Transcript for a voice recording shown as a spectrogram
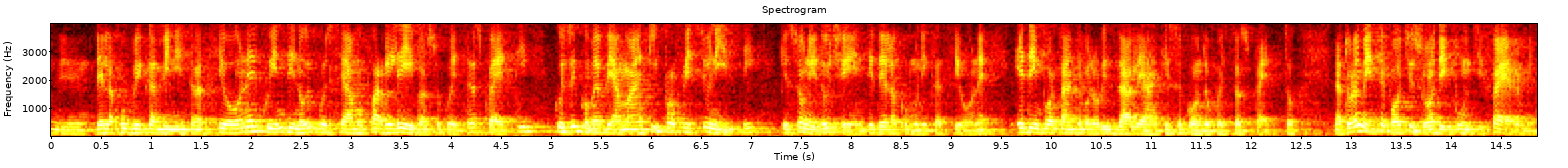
della pubblica amministrazione, quindi noi possiamo far leva su questi aspetti, così come abbiamo anche i professionisti che sono i docenti della comunicazione ed è importante valorizzarli anche secondo questo aspetto. Naturalmente poi ci sono dei punti fermi,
